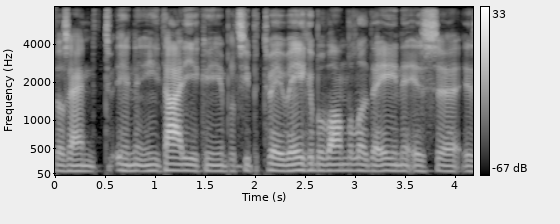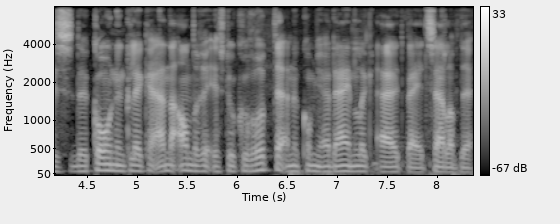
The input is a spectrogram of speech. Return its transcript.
Er zijn, in, in Italië kun je in principe twee wegen bewandelen. De ene is, eh, is de koninklijke en de andere is de corrupte. En dan kom je uiteindelijk uit bij hetzelfde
